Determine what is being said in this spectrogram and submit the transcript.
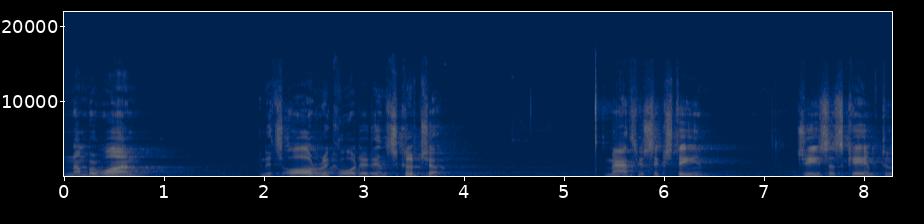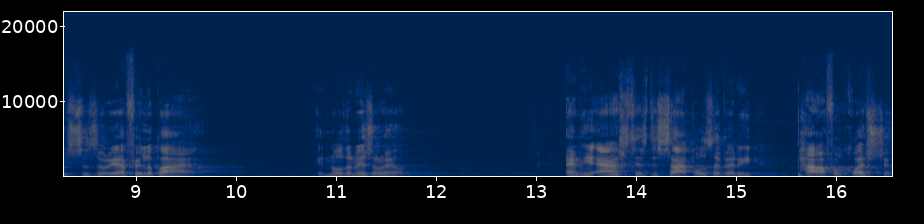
Number one, and it's all recorded in Scripture. Matthew 16. Jesus came to Caesarea Philippi in northern Israel. And he asked his disciples a very powerful question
